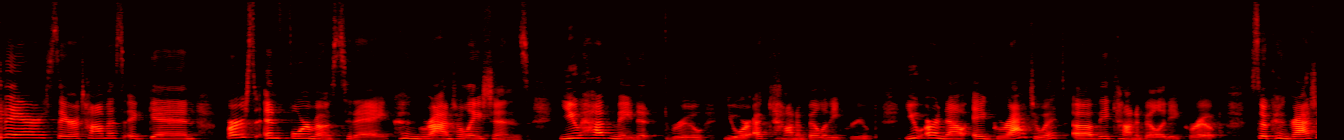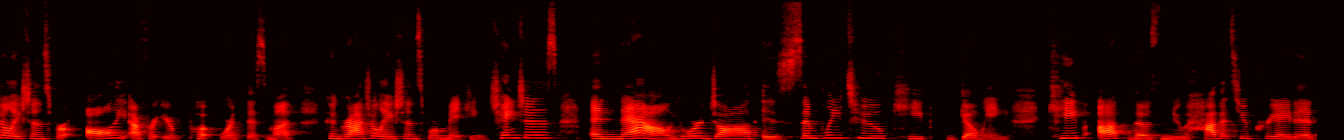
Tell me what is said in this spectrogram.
there, Sarah Thomas again. First and foremost today, congratulations. You have made it through your accountability group. You are now a graduate of the accountability group. So congratulations for all the effort you put forth this month. Congratulations for making changes. And now your job is simply to keep going. Keep up those new habits you've created,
